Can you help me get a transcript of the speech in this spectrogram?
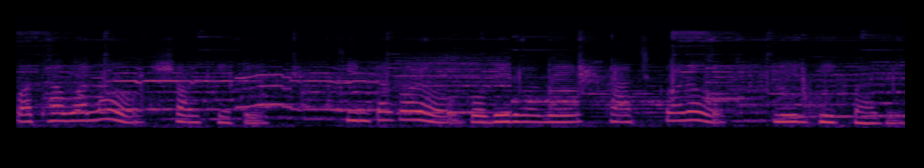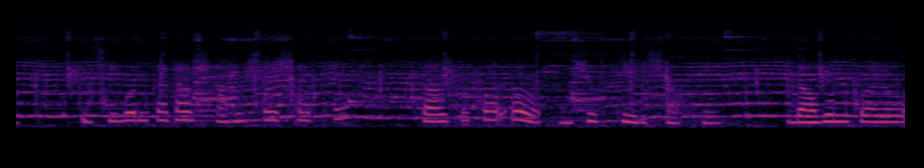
কথা বলো সংক্ষেপে। চিন্তা করো গভীরভাবে, কাজ করো নির্ভীকভাবে। জীবন কাটাও সাহসের সাথে, তর্ক করো যুক্তির সাথে, দমন করো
